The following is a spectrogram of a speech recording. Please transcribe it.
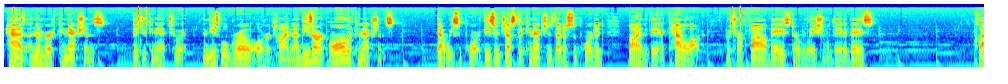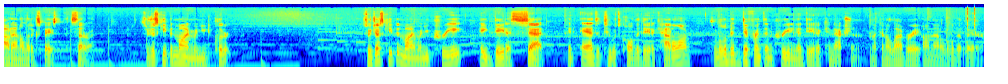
has a number of connections that you can add to it. And these will grow over time. Now, these aren't all the connections that we support. These are just the connections that are supported by the data catalog, which are file-based or relational database, cloud analytics-based, etc. So just keep in mind when you so just keep in mind when you create a data set, it adds it to what's called the data catalog. It's a little bit different than creating a data connection, and I can elaborate on that a little bit later.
